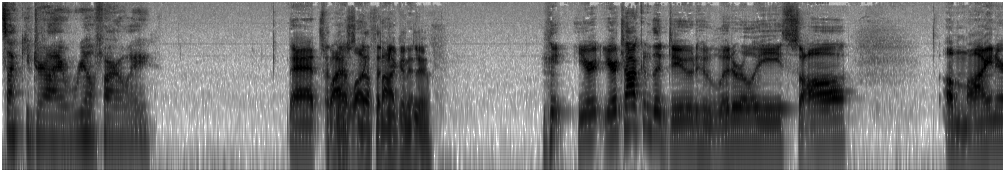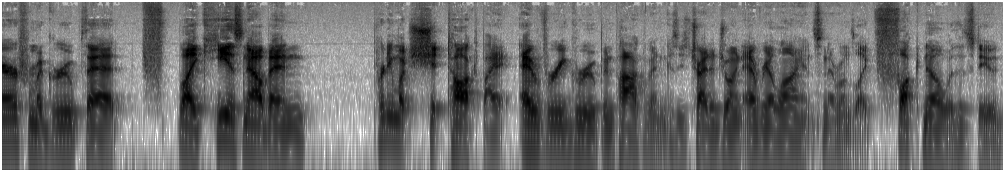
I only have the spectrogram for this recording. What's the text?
suck you dry real far away. That's And why I there's like nothing you can do. do. you're you're talking to the dude who literally saw a miner from a group that like he has now been pretty much shit talked by every group in Pokemon because he's tried to join every alliance and everyone's like fuck no with this dude.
